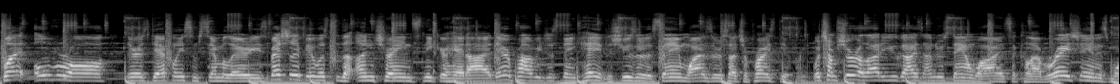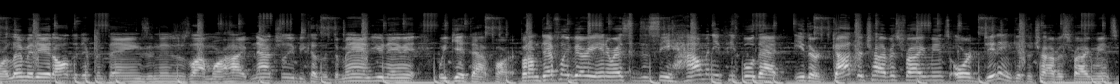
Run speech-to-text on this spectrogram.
But overall there's definitely some similarities especially if it was to the untrained sneakerhead eye. They're probably just think hey the shoes are the same. Why is there such a price difference? Which i'm sure a lot of you guys understand why it's a collaboration it's more limited all the different things and then there's a lot more hype. Naturally because of demand you name it we get that part. But i'm definitely very interested to see how many people that either got the travis fragments or didn't get the travis fragments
